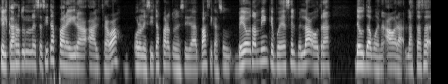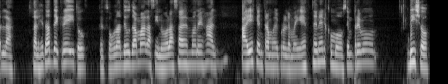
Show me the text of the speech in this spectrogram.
que el carro tú no necesitas para ir a- al trabajo o lo necesitas para tus necesidades básicas. So, veo también que puede ser, ¿verdad?, otra deuda buena. Ahora, las tasas, las tarjetas de crédito, que son una deuda mala, si no las sabes manejar, ahí es que entramos el problema. Y es tener, como siempre hemos dicho,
